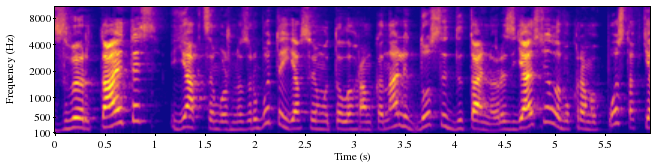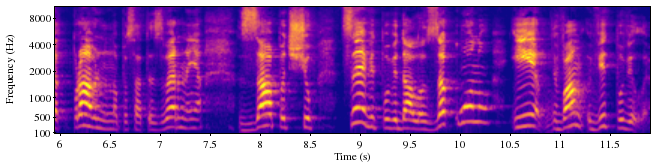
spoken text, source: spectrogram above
Звертайтесь, як це можна зробити. Я в своєму телеграм-каналі досить детально роз'яснювала в окремих постах, як правильно написати звернення, запит, щоб це відповідало закону і вам відповіли.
